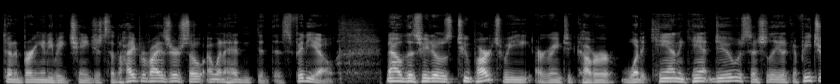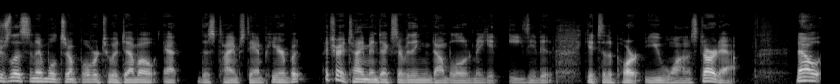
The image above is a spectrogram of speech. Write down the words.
going to bring any big changes to the hypervisor, so I went ahead and did this video. Now, this video is two parts. We are going to cover what it can and can't do, essentially like a features list, and then we'll jump over to a demo at this timestamp here, but I try to time index everything down below to make it easy to get to the part you want to start at. Now,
